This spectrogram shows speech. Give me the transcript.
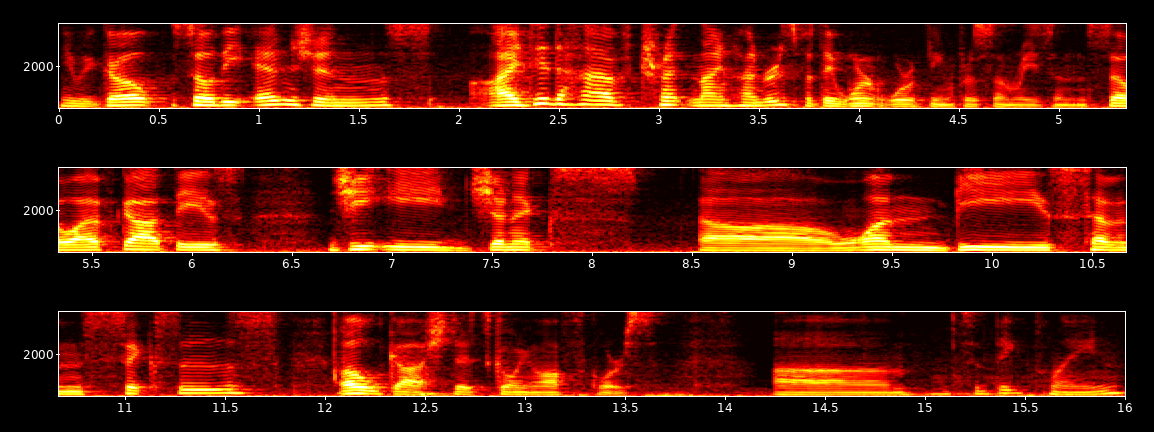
Here we go. So the engines, I did have Trent 900s, but they weren't working for some reason. So I've got these GE GEnx uh, 1B76s. Oh gosh, it's going off course. Um, it's a big plane.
